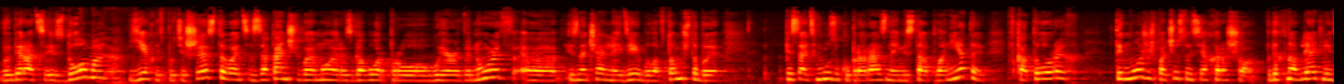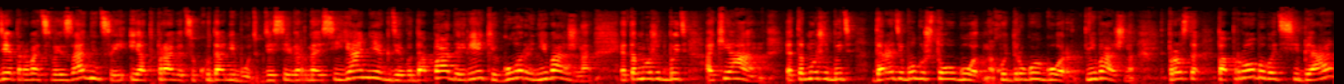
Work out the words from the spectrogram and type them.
выбираться из дома, yeah. ехать путешествовать. Заканчивая мой разговор про We Are the North, э, изначальная идея была в том, чтобы писать музыку про разные места планеты, в которых ты можешь почувствовать себя хорошо, вдохновлять людей оторвать свои задницы и отправиться куда-нибудь, где северное сияние, где водопады, реки, горы, неважно. Это может быть океан, это может быть, да ради бога, что угодно, хоть другой город, неважно. Просто попробовать себя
